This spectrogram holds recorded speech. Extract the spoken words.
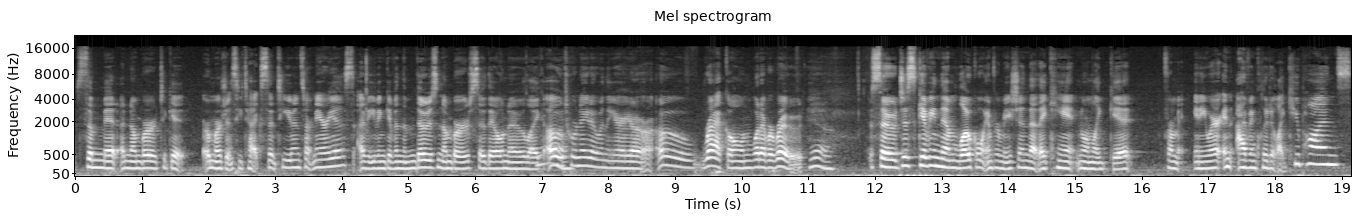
submit a number to get emergency texts sent to you in certain areas. I've even given them those numbers so they'll know, like, oh, tornado in the area, or oh, wreck on whatever road. Yeah. So just giving them local information that they can't normally get from anywhere. And I've included like coupons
